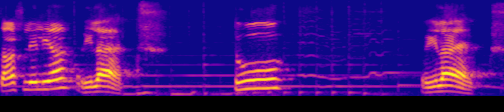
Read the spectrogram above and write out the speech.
सांस ले लिया relax two relax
